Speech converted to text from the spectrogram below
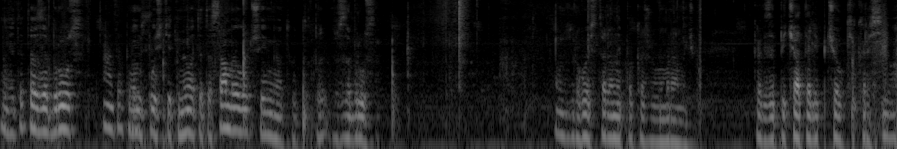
Нет, это забрус. А, Он заброс. пустит мед. Это самый лучший мед вот, с забруса. Вот с другой стороны покажу вам рамочку. Как запечатали пчелки красиво.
